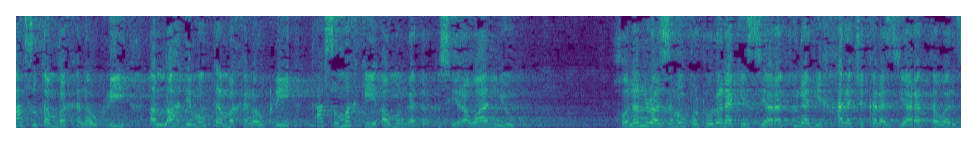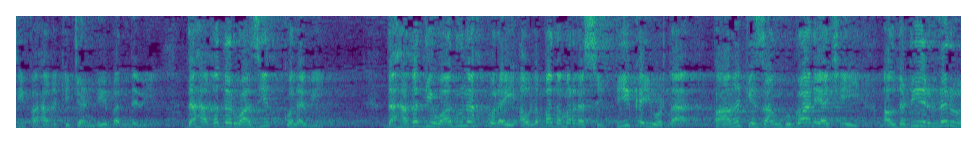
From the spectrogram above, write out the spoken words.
تاسو ته بخښنه وکړي الله دې موږ ته بخښنه وکړي تاسو مخکې او موږ درپسې روان یو خو نن ورځ زموږ په ټولنه کې زیارتونه دي خلک چې کله زیارت ته ورځي په هغه کې جنډې بندوي د هغه دروازې ښکلوي د هغه دیوالونه ښکلوي او له بده مرغه سجدې کوي ورته په هغه کې زانګوګانې اچوي او د ډېر لرو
